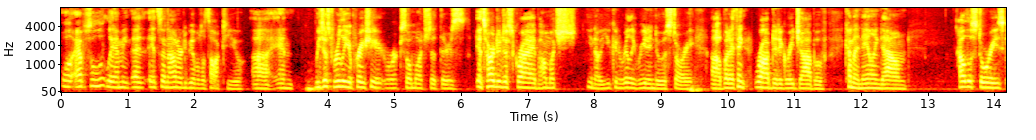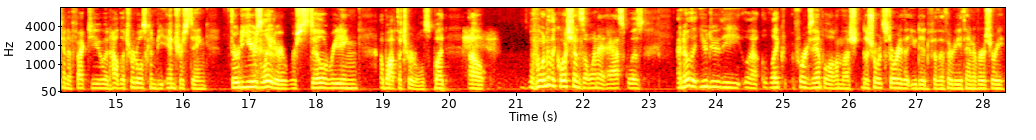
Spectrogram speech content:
Well, absolutely. I mean, uh, it's an honor to be able to talk to you, uh, and we just really appreciate your work so much that there's. It's hard to describe how much you know you can really read into a story. Uh, but I think Rob did a great job of kind of nailing down how the stories can affect you and how the turtles can be interesting. Thirty years later, we're still reading about the turtles. But uh, one of the questions I want to ask was I know that you do the uh, like for example on the, sh- the short story that you did for the 30th anniversary.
